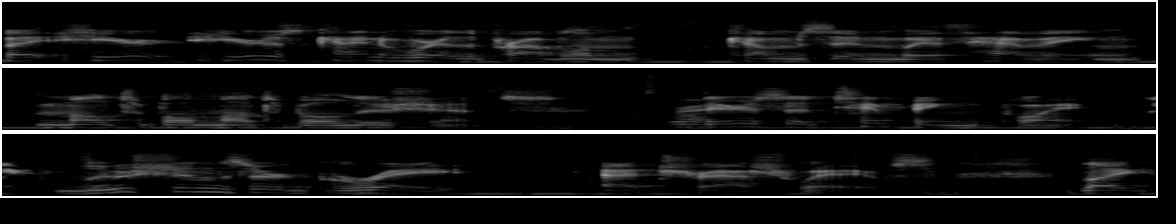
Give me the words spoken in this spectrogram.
but here here's kind of where the problem comes in with having multiple multiple Lushens. Right. There's a tipping point. Like Lushens are great at trash waves. Like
